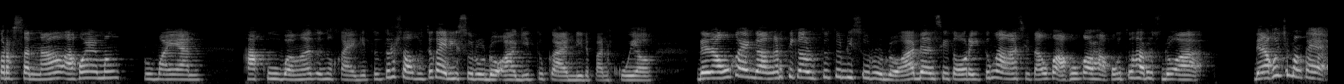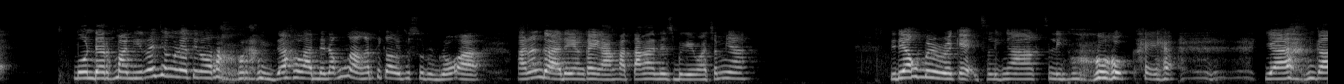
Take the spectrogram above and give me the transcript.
personal aku emang lumayan kaku banget untuk kayak gitu. Terus waktu itu kayak disuruh doa gitu kan di depan kuil. Dan aku kayak nggak ngerti kalau itu tuh disuruh doa dan si Tori itu nggak ngasih tahu ke aku kalau aku tuh harus doa dan aku cuma kayak mondar mandir aja ngeliatin orang-orang jalan. Dan aku nggak ngerti kalau itu suruh doa. Karena nggak ada yang kayak angkat tangan dan sebagainya macamnya. Jadi aku bener-bener kayak celingak celinguk kayak ya nggak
